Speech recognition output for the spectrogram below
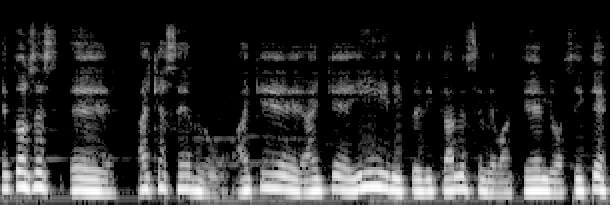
Entonces, eh, hay que hacerlo, hay que, hay que ir y predicarles el Evangelio. Así que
